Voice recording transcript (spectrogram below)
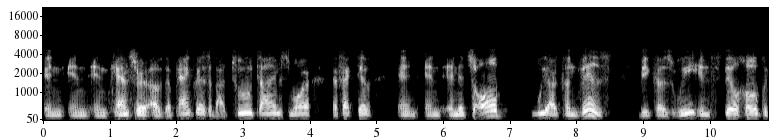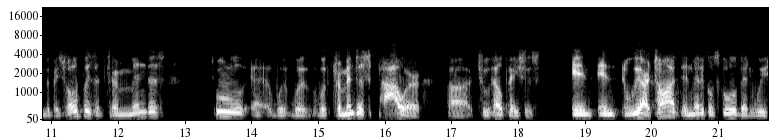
In in in cancer of the pancreas, about two times more effective. And and and it's all we are convinced because we instill hope in the patient. Hope is a tremendous tool uh, with, with, with, tremendous power uh, to help patients. In, in, we are taught in medical school that we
